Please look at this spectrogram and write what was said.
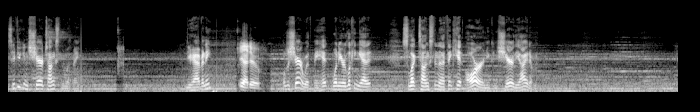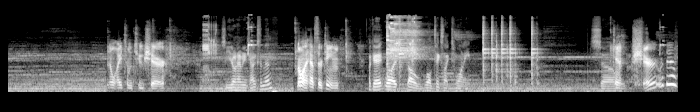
See if you can share tungsten with me. Do you have any? Yeah, I do. Well, just share it with me. Hit when you're looking at it, select tungsten, and I think hit R, and you can share the item. No item to share. So you don't have any tungsten then? No, I have 13. Okay. Well, it, oh, well, it takes like 20. So Can't share it with you?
